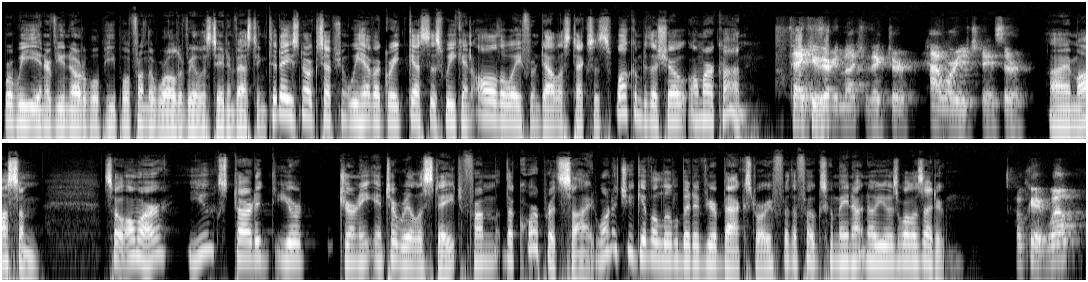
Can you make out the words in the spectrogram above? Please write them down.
where we interview notable people from the world of real estate investing. Today's no exception. We have a great guest this weekend, all the way from Dallas, Texas. Welcome to the show, Omar Khan. Thank you very much, Victor. How are you today, sir? I'm awesome. So, Omar, you started your journey into real estate from the corporate side. Why don't you give a little bit of your backstory for the folks who may not know you as well as I do? Okay, well,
